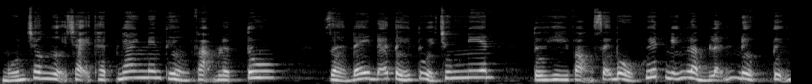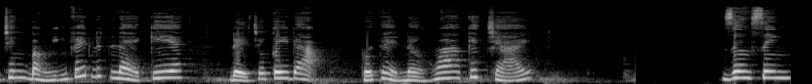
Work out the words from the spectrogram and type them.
muốn cho ngựa chạy thật nhanh nên thường phạm luật tu. Giờ đây đã tới tuổi trung niên, tôi hy vọng sẽ bổ khuyết những lầm lẫn được tượng trưng bằng những vết nứt nẻ kia, để cho cây đạo có thể nở hoa kết trái. Dương sinh,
